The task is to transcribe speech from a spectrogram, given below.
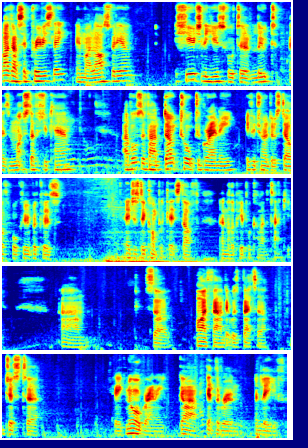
Like I've said previously in my last video, hugely useful to loot as much stuff as you can. I've also found don't talk to Granny if you're trying to do a stealth walkthrough because it just complicates stuff and other people come and attack you. Um, so I found it was better just to ignore Granny, go out, get the rune, and leave,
